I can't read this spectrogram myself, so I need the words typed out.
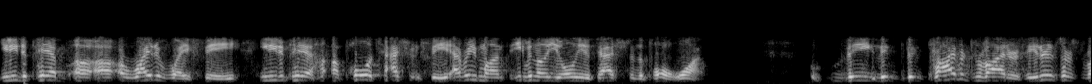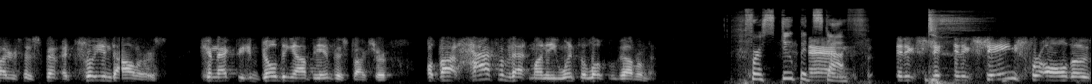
You need to pay a, a, a right-of-way fee. You need to pay a, a pole attachment fee every month, even though you only attach to the pole once." the, the, the private providers, the internet service providers, have spent a trillion dollars connecting, building out the infrastructure. About half of that money went to local governments. for stupid And stuff In, ex- in exchange for all those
